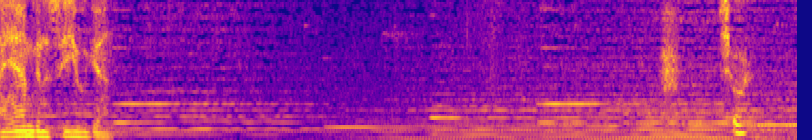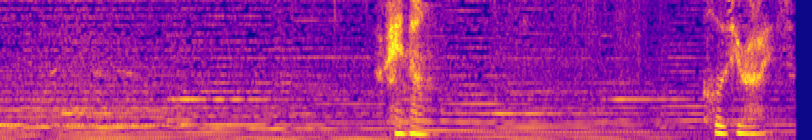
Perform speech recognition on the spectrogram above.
I am gonna see you again. Sure. Okay, now. Close your eyes.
